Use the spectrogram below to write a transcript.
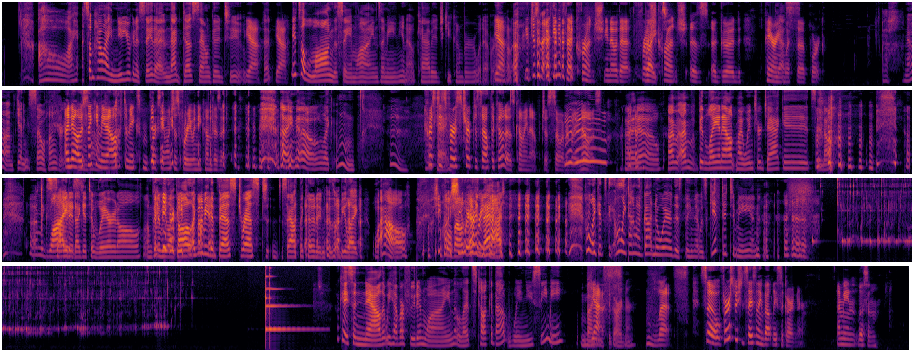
Oh, I somehow I knew you were going to say that, and that does sound good too. Yeah, That- yeah. It's along the same lines. I mean, you know, cabbage, cucumber, whatever. I Yeah. don't know. It just I think it's that crunch, you know, that fresh Right. crunch is a good pairing Yes. with the pork. Ugh, now I'm getting so hungry. I know. I was Oh thinking maybe I'll have to make some pork sandwiches for you when you come visit. I know. Like, mm. Hmm. Christy's Okay. first trip to South Dakota is coming up, just so everybody knows. I know. I'm I've been laying out my winter jackets and all. I'm excited. Wise. I get to wear it all. I'm gonna be like all. I'm gonna be the best dressed South Dakotan because I'll be like, wow, She pulled she out wearing everything. that? I'm like, it's the only time I've gotten to wear this thing that was gifted to me, and Okay, so now that we have our food and wine, let's talk about When You See Me by Yes. Lisa Gardner. Let's. So, first, we should say something about Lisa Gardner. I mean, listen,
